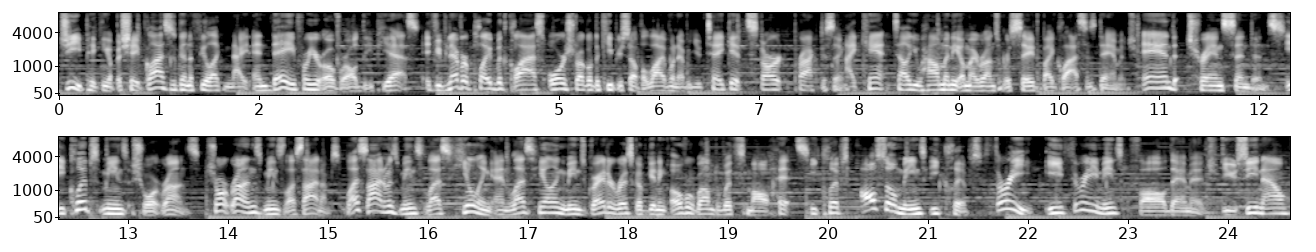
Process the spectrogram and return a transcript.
gee, picking up a shaped glass is going to feel like night and day for your overall DPS. If you've never played with glass or struggled to keep yourself alive whenever you take it, start practicing. I can't tell you how many of my runs were saved by glass's damage. And Transcendence. Eclipse means short runs. Short runs means less items. Less items means less healing, and less healing means greater risk of getting overwhelmed with small hits. Eclipse also means Eclipse 3. E3 means fall damage. Do you see now?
